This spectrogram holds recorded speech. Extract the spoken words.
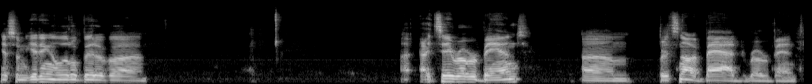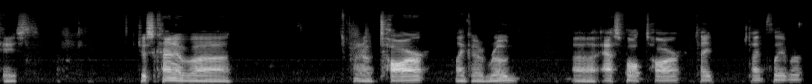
Yes, I'm getting a little bit of a, I'd say rubber band, um, but it's not a bad rubber band taste. Just kind of, uh, I don't know, tar, like a road, uh, asphalt tar type type flavor.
